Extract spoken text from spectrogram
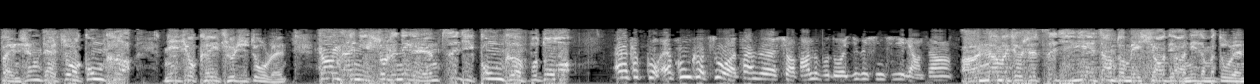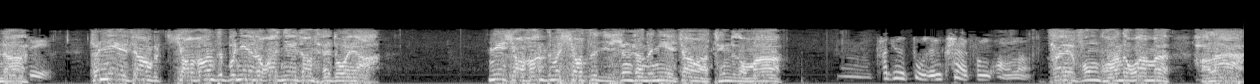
本身在做功课，你就可以出去渡人。刚才你说的那个人自己功课不多，哎，他功呃功课做，但是小房子不多，一个星期一两张。啊，那么就是自己孽障都没消掉，你怎么渡人呢？对，他孽障小房子不念的话，孽障太多呀。念小房子嘛，消自己身上的孽障啊，听得懂吗？嗯，他就是渡人太疯狂了。太疯狂的话嘛，好啦，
